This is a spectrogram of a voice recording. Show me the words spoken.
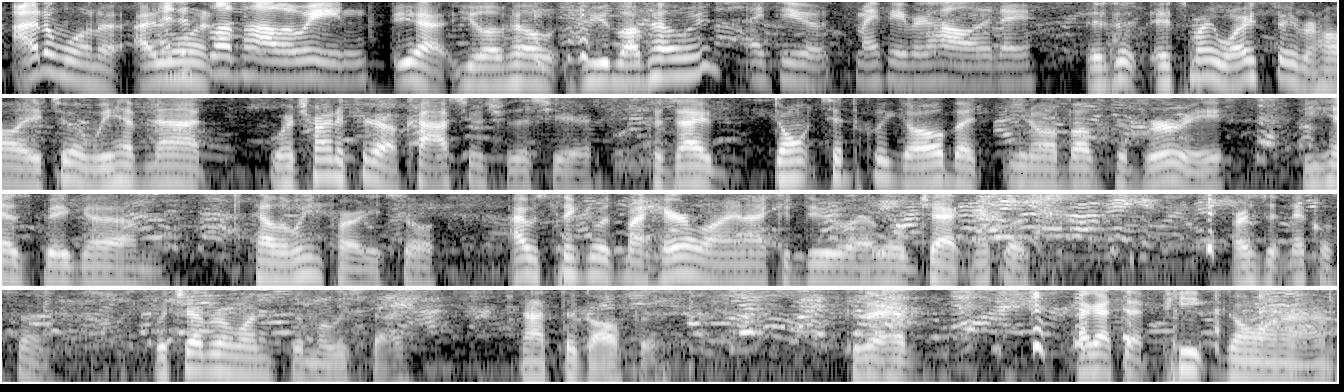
I don't want to. I I don't just want. love Halloween. yeah, you love Hall. Do you love Halloween? I do. It's my favorite holiday. Is it? It's my wife's favorite holiday too, and we have not. We're trying to figure out costumes for this year because I don't typically go, but you know, above the brewery, he has big um, Halloween party. So I was thinking with my hairline, I could do a little Jack Nicholas, or is it Nicholson, whichever one's the movie star, not the golfer, because I have, I got that peak going on.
